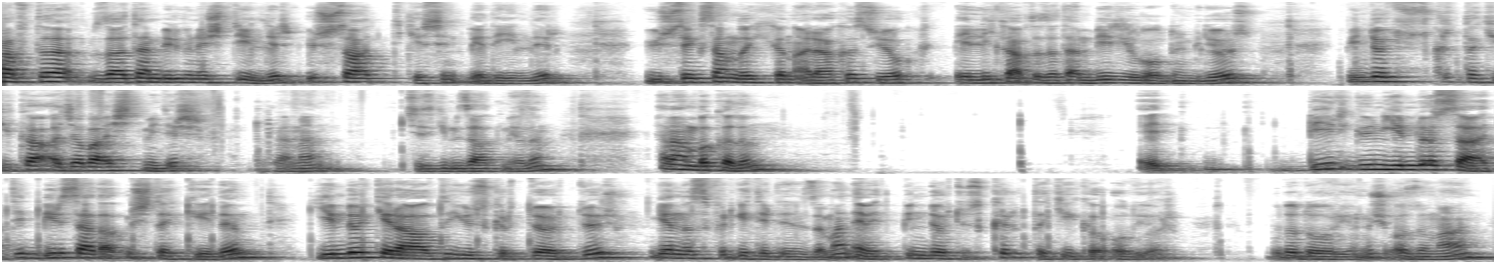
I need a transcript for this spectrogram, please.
Hafta zaten bir gün eşit değildir. 3 saat kesinlikle değildir. 180 dakikanın alakası yok. 52 hafta zaten bir yıl olduğunu biliyoruz. 1440 dakika acaba eşit midir? Hemen çizgimizi atmayalım. Hemen bakalım. Evet, bir gün 24 saatti. 1 saat 60 dakikaydı. 24 kere 6 144'tür. Yanına 0 getirdiğiniz zaman evet 1440 dakika oluyor. Bu da doğruymuş. O zaman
